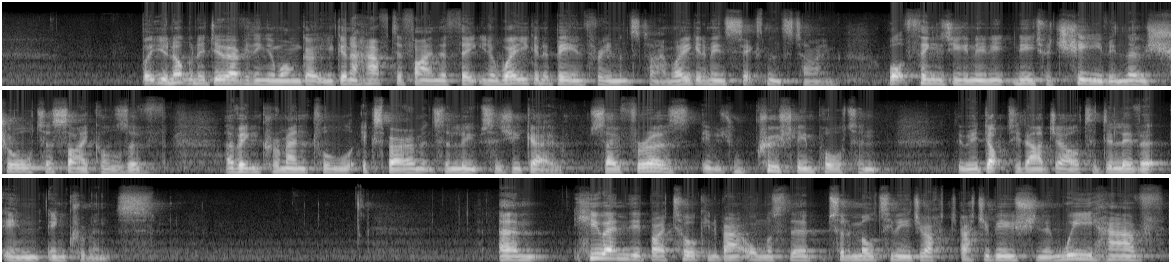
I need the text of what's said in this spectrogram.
but you're not going to do everything in one go. You're going to have to find the thing, you know, where you're you going to be in three months' time? Where you're you going to be in six months' time? what things you're going to need to achieve in those shorter cycles of, of incremental experiments and loops as you go. So for us, it was crucially important that we adopted Agile to deliver in increments. Um, Hugh ended by talking about almost the sort of multimedia attribution, and we have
